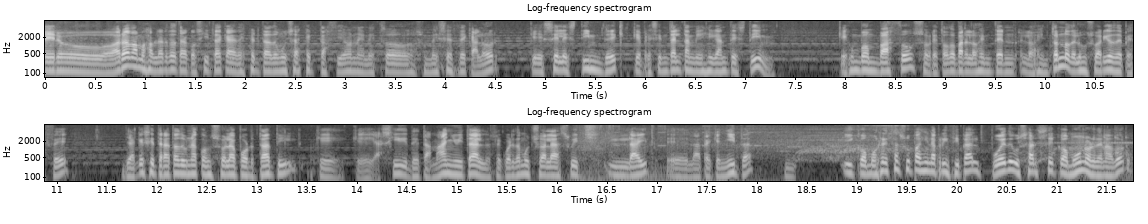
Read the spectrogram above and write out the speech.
Pero ahora vamos a hablar de otra cosita que ha despertado mucha expectación en estos meses de calor, que es el Steam Deck que presenta el también gigante Steam, que es un bombazo, sobre todo para los, entornos de los usuarios de PC, ya que se trata de una consola portátil que, que así de tamaño y tal recuerda mucho a la Switch Lite, eh, la pequeñita, y como reza su página principal puede usarse como un ordenador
